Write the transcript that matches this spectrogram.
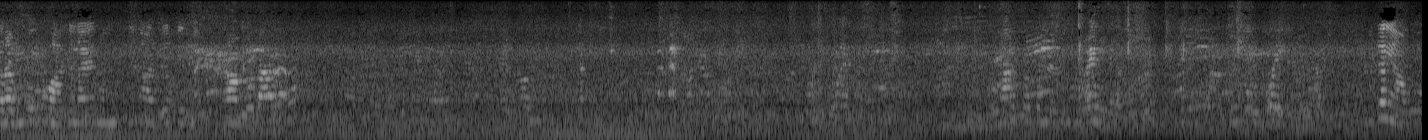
और अब वो वहाँ से लाए हम तीन आज देती में हाँ बोला बेटा यहाँ वो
